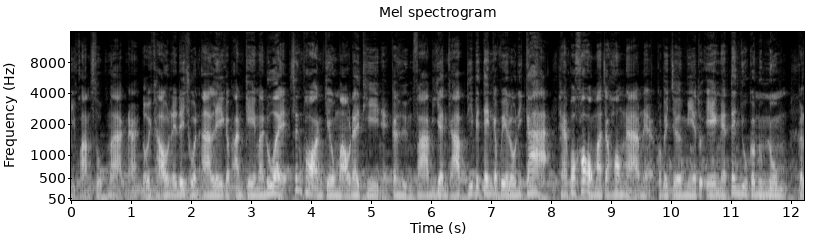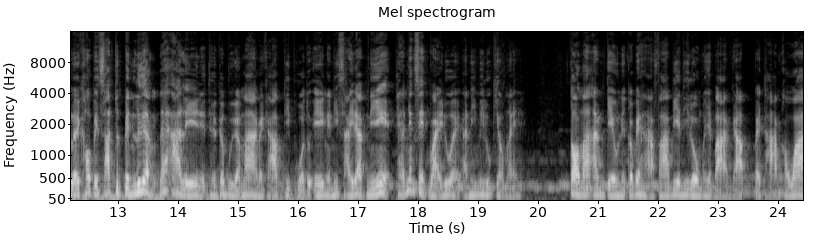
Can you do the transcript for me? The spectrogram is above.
มีความสุขมากนะ โดยเขาเนี่ยได้ชวนอาเลกับอันเกมาด้วย ซึ่งพออันเกลเมาได้ทีเนี่ยก็หึงฟาเบียนครับที่ไปเต้นกับเวโรนิก้า แถมพอเขาออกมาจากห้องน้ำเนี่ยก็ไปเจอเมียตัวเองเนี่ยเต้นอยู่กับหนุ่มๆ ก็เลยเข้าไปซัดจนเป็นเรื่อง และอาเลเนี่ยเธอก็เบื่อมากนะครับที่ผัวตัวเองเนี่ยนิสัยแบบนี้ แถมยังเสร็จไวด้วย อันนี้ไม่รู้เกี่ยวไหม ต่อมาอันเกลเนี่ยก็ไปหาฟาเบียนที่โรงพยาบาลครับ ไปถามเขาว่า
